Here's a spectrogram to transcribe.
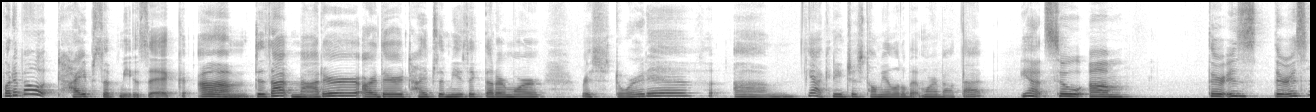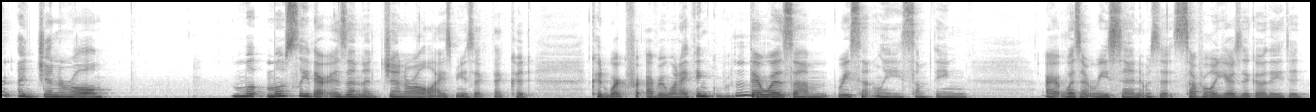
what about types of music? Um, does that matter? Are there types of music that are more restorative? Um, yeah, can you just tell me a little bit more about that? Yeah. So um, there is there isn't a general. Mo- mostly, there isn't a generalized music that could could work for everyone. I think mm. there was um, recently something, or it wasn't recent. It was uh, several years ago. They did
